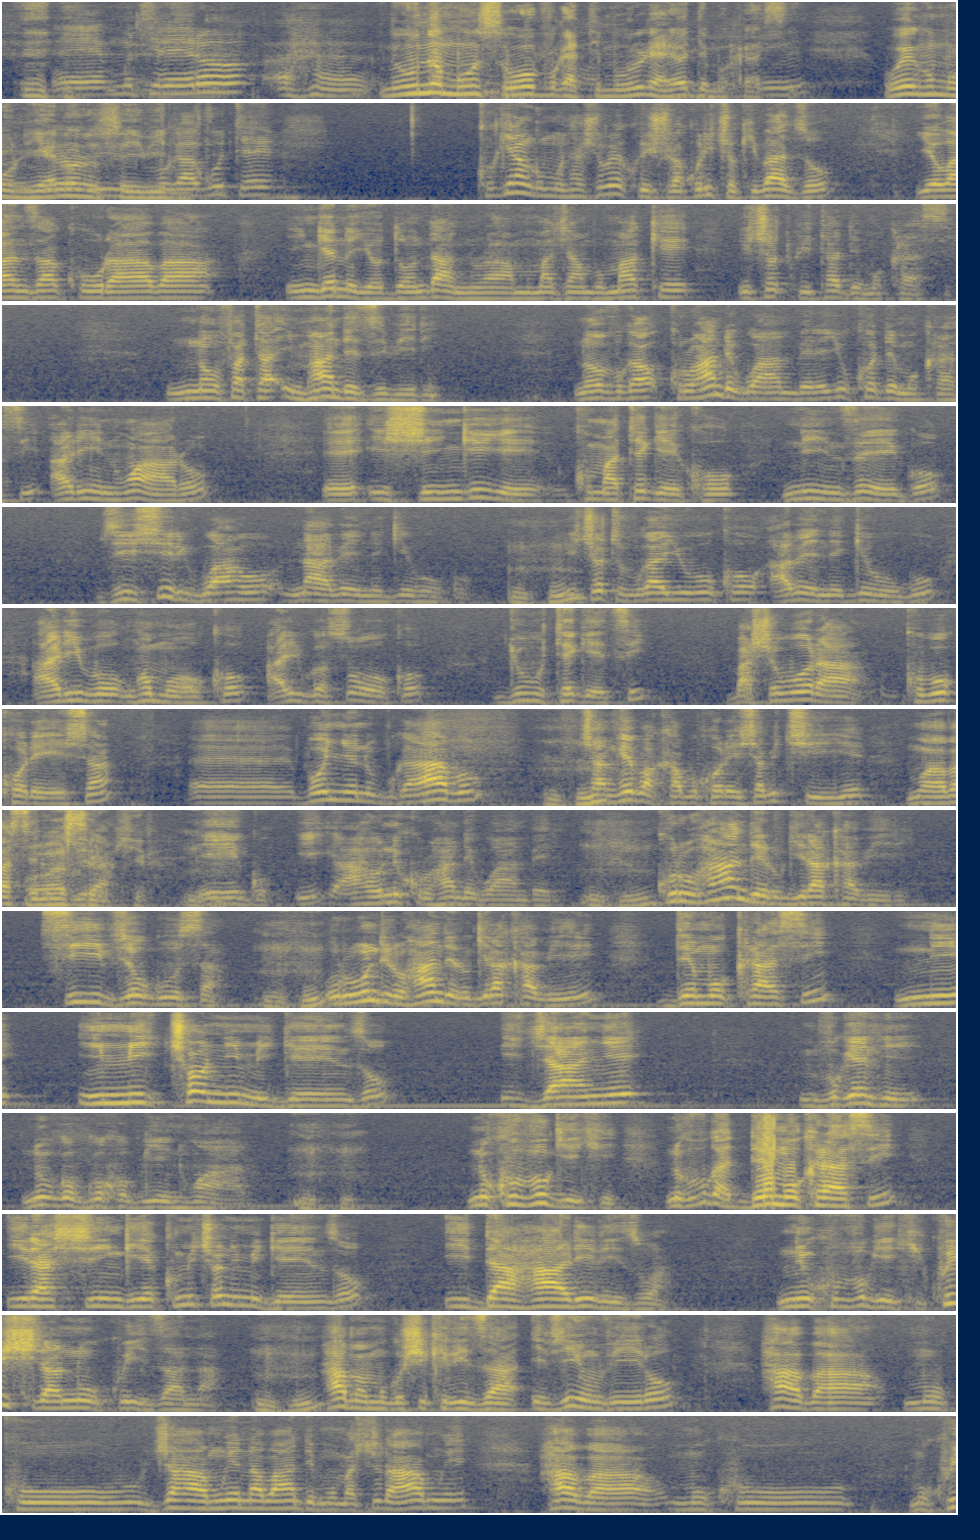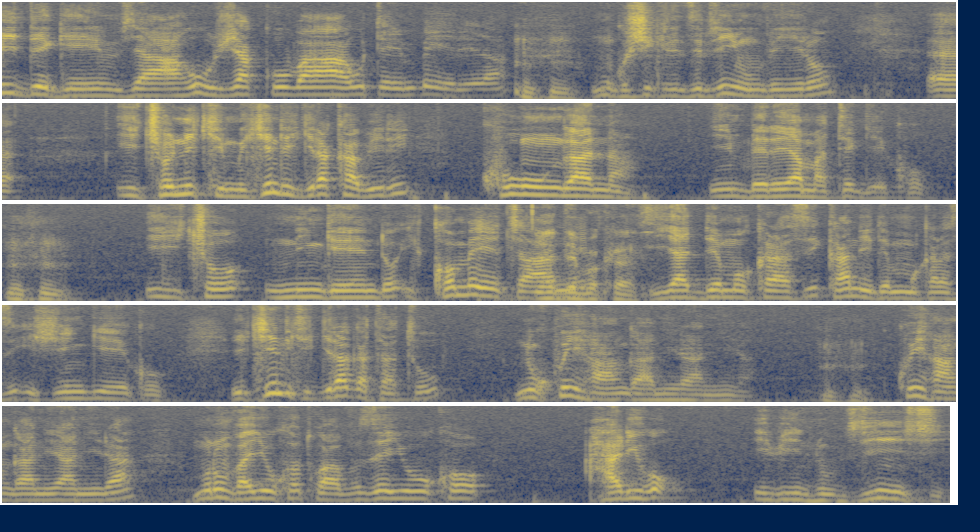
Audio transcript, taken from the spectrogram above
eh, muti rero uno munsi wovuga ati muri rero demokarasi we nk'umuntu yanonosoye ibintu kugira ngo umuntu ashobore kwishyura kuri icyo kibazo iyo kuraba ingene yodondanura mu majambo make icyo twita demokarasi nofata impande zibiri novuga ku ruhande rwa mbere yuko demokarasi ari intwaro eh, ishingiye ku mategeko n'inzego byishyirwaho n'abenegihugu mhm. icyo tuvuga yuko abenegihugu ari bo nkomoko ari rwo soko ry'ubutegetsi bashobora kubukoresha eh, bonyine ubwabo Mhm. canke bakabukoresha biciye mu babaserukira mhm. yego aho ni ku ruhande rwa mbere mhm. ku ruhande rugira kabiri si ibyo gusa urundi ruhande rugira kabiri demokrasi ni imico n'imigenzo ijyanye mvuge nti n'ubwo bwoko bw'intwaro ni ukuvuga iki ni ukuvuga demokarasi irashingiye ku mico n'imigenzo idaharirizwa ni ukuvuga iki kwishyira ni ukwizana haba mu gushyikiriza ibyiyumviro haba mu kuja hamwe n'abandi mu mashirahamwe haba mu ku mu kwidegembya aho kuba utemberera mhm. mu gushikiriza ivyiyumviro eh, ico ni kimwe ikindi gira kabiri kungana imbere y'amategeko mhm. ico ni ingendo ikomeye cyane ya demokrasi kandi demokarasi ishingiye ko ikindi kigira gatatu ni ukwihanganiranira mhm. kwihanganiranira murumva yuko twavuze yuko hariho ibintu byinshi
